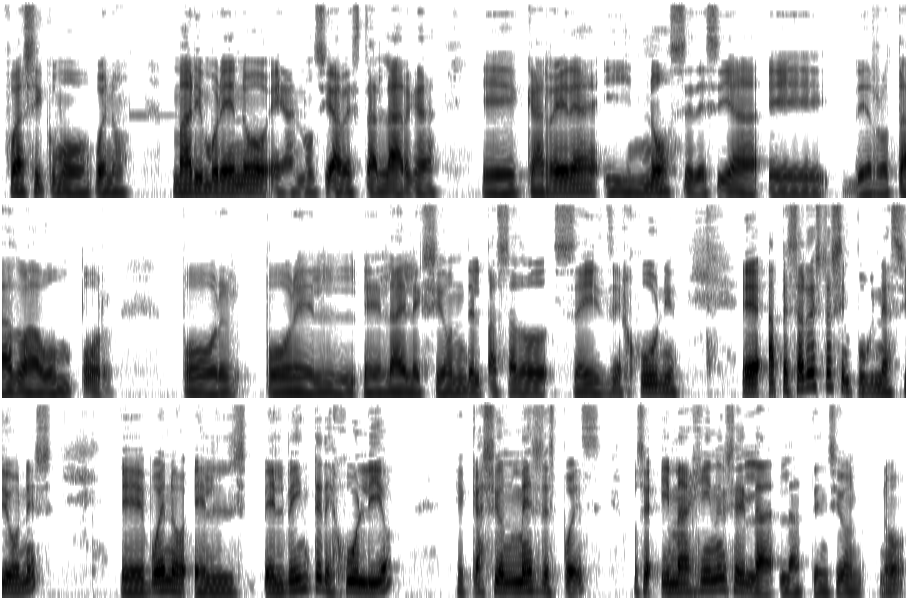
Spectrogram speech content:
Fue así como, bueno, Mario Moreno eh, anunciaba esta larga carrera y no se decía derrotado aún por, por, por el, la elección del pasado 6 de junio. a pesar de estas impugnaciones, bueno, el, el, 20 de julio, casi un mes después, o sea, imagínense la, la tensión, ¿no?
